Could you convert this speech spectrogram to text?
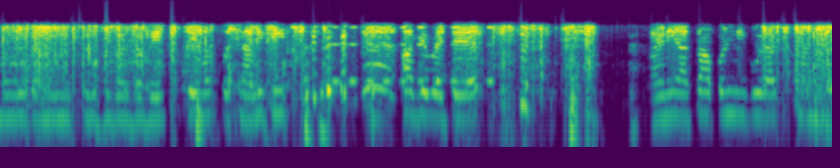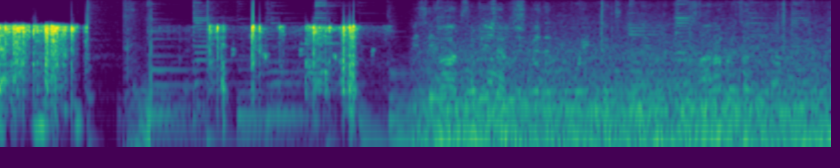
मोहित आणि मिस्टर जिगर दबे फेमस पर्सनॅलिटी आगे बैठे आहे आणि आता आपण निघूयात मंदिरात. सेवा हमेशा तेरे को कोई टैक्स नहीं देना सारा पैसा दे रहा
